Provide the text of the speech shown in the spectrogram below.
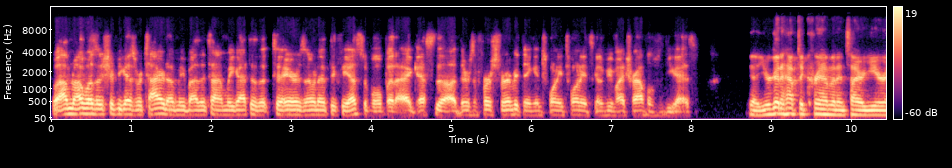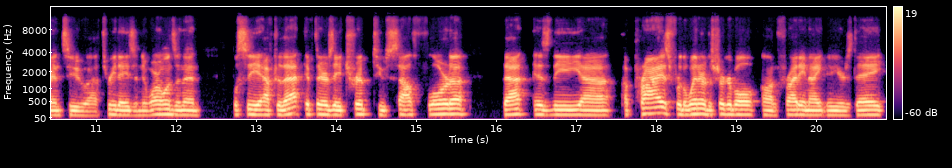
well, I'm I wasn't sure if you guys were tired of me by the time we got to the to Arizona at the Fiesta Bowl, but I guess the, there's a first for everything in 2020. It's going to be my travels with you guys. Yeah, you're going to have to cram an entire year into uh, three days in New Orleans, and then We'll see after that if there's a trip to South Florida. That is the uh, a prize for the winner of the Sugar Bowl on Friday night, New Year's Day.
